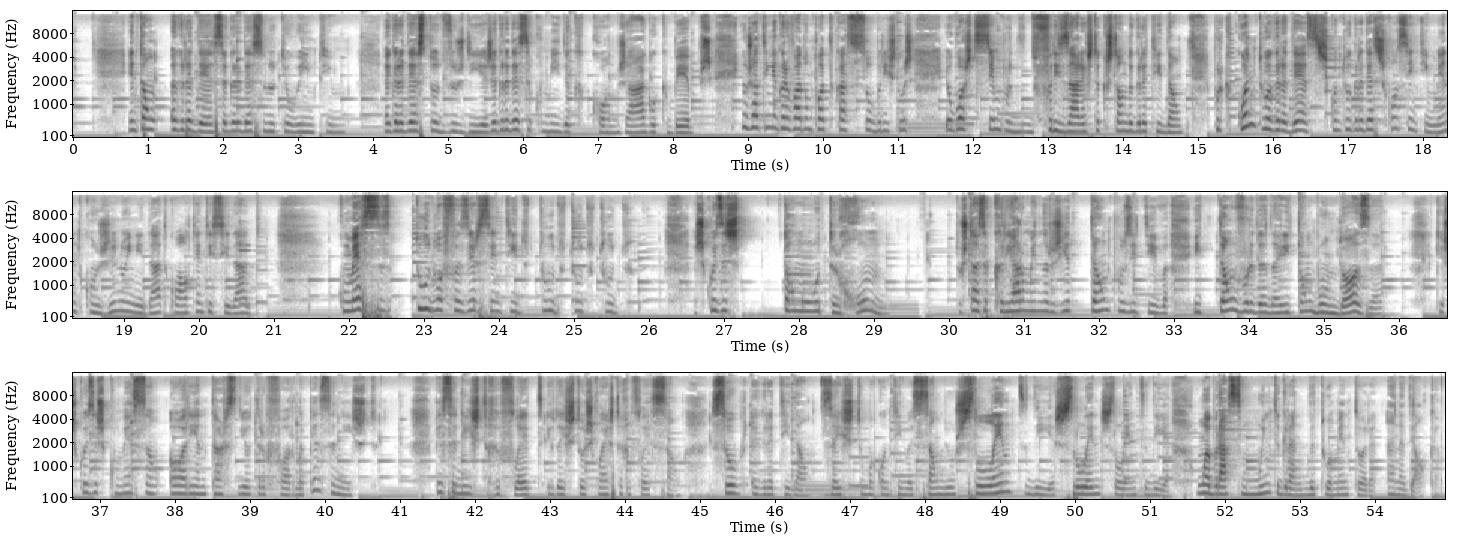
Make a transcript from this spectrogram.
Então agradece, agradece no teu íntimo, agradece todos os dias, agradece a comida que comes, a água que bebes. Eu já tinha gravado um podcast sobre isto, mas eu gosto sempre de frisar esta questão da gratidão, porque quando tu agradeces, quando tu agradeces com sentimento, com genuinidade, com autenticidade, começa tudo a fazer sentido, tudo, tudo, tudo. As coisas tomam outro rumo tu estás a criar uma energia tão positiva e tão verdadeira e tão bondosa que as coisas começam a orientar-se de outra forma. Pensa nisto. Pensa nisto, reflete. Eu deixo-te hoje com esta reflexão sobre a gratidão. Desejo-te uma continuação de um excelente dia, excelente, excelente dia. Um abraço muito grande da tua mentora, Ana Delca.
